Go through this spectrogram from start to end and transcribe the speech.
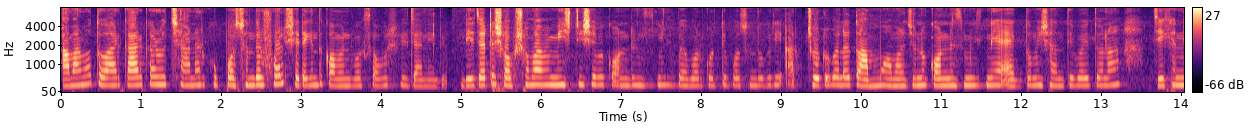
আমার মতো আর কার কার হচ্ছে আনার খুব পছন্দের ফল, সেটা কিন্তু কমেন্ট বক্সে অবশ্যই জানিয়ে দেবে ডেজার্টে সবসময় আমি মিষ্টি হিসেবে কনডেন্স মিল্ক ব্যবহার করতে পছন্দ করি। আর ছোটোবেলায় তো আম্মু আমার জন্য কনডেন্স মিল্ক নিয়ে একদমই শান্তি পাইতো না। যেখানে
